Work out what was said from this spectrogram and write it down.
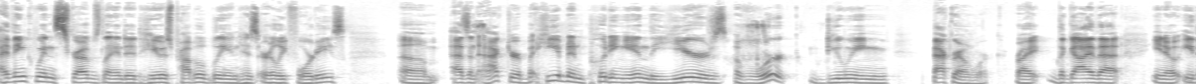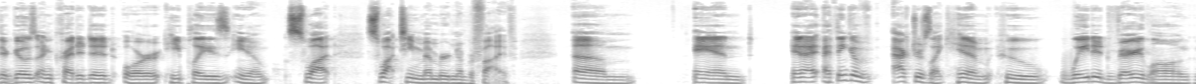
I think when Scrubs landed, he was probably in his early 40s um, as an actor, but he had been putting in the years of work doing background work, right? The guy that, you know, either goes uncredited or he plays, you know, SWAT SWAT team member number five. Um, and and I, I think of actors like him who waited very long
